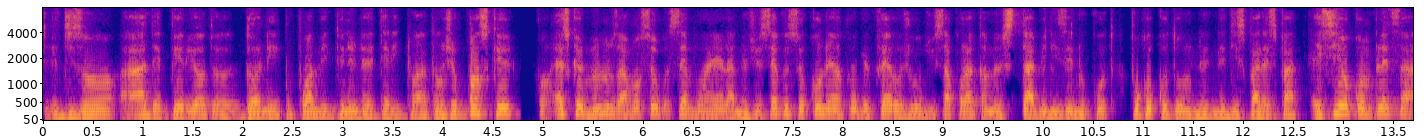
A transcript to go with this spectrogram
disons, à des périodes données pour pouvoir maintenir leur territoire. Donc, je pense que, bon, est-ce que nous, nous avons ces moyens-là, mais je sais que ce qu'on est en train de faire aujourd'hui, ça pourra quand même stabiliser nos côtes pour que Coton ne, ne disparaisse pas. Et si on complète ça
